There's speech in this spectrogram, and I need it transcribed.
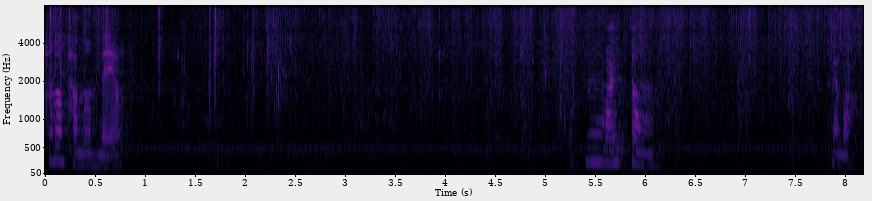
하나 다 넣었네요. 음, 맛있다. 대박.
